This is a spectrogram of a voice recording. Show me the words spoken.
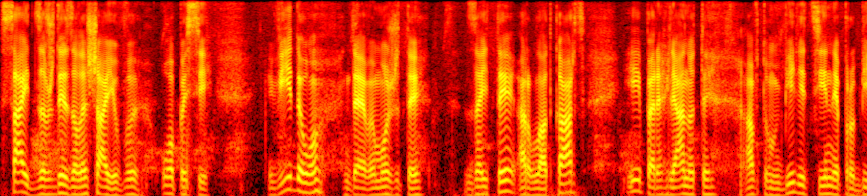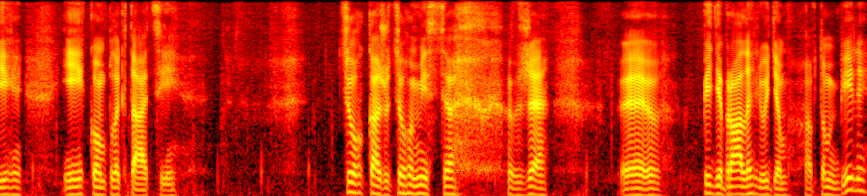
Сайт завжди залишаю в описі відео, де ви можете зайти Arvlad Cars і переглянути автомобілі, ціни, пробіги і комплектації. Цього кажу, цього місця вже е, підібрали людям автомобілі,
